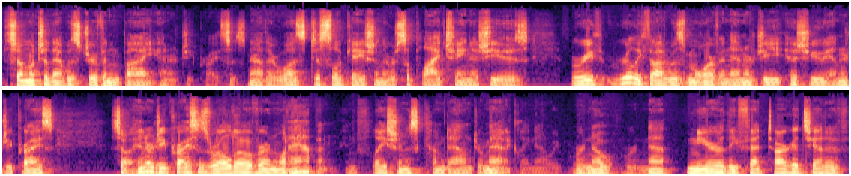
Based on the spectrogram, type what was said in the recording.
So much of that was driven by energy prices. Now, there was dislocation, there were supply chain issues. We really thought it was more of an energy issue, energy price. So, energy prices rolled over, and what happened? Inflation has come down dramatically. Now, we're, no, we're not near the Fed targets yet of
